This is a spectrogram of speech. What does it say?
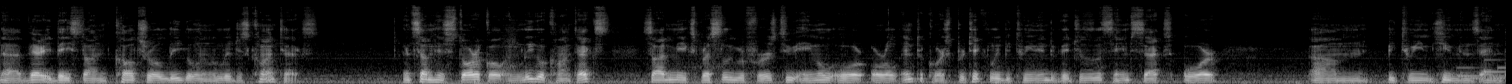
uh, vary based on cultural, legal, and religious context. In some historical and legal contexts, sodomy expressly refers to anal or oral intercourse, particularly between individuals of the same sex or um, between humans and,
